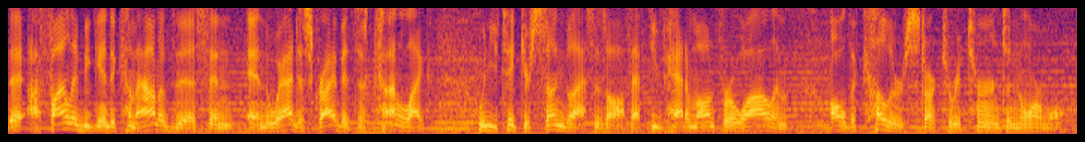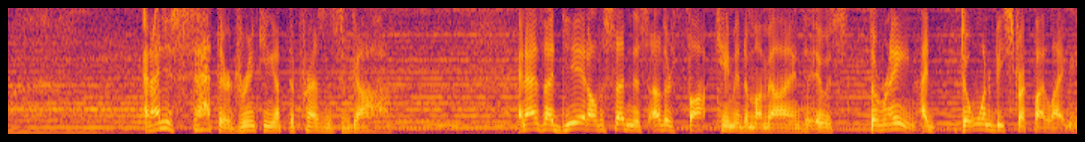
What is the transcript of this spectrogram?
I finally began to come out of this, and, and the way I describe it is kind of like when you take your sunglasses off after you've had them on for a while and all the colors start to return to normal. And I just sat there drinking up the presence of God. And as I did, all of a sudden this other thought came into my mind. It was the rain. I don't want to be struck by lightning,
